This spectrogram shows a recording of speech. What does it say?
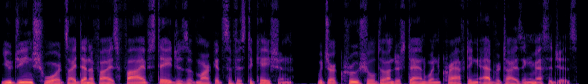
Eugene Schwartz identifies five stages of market sophistication, which are crucial to understand when crafting advertising messages.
